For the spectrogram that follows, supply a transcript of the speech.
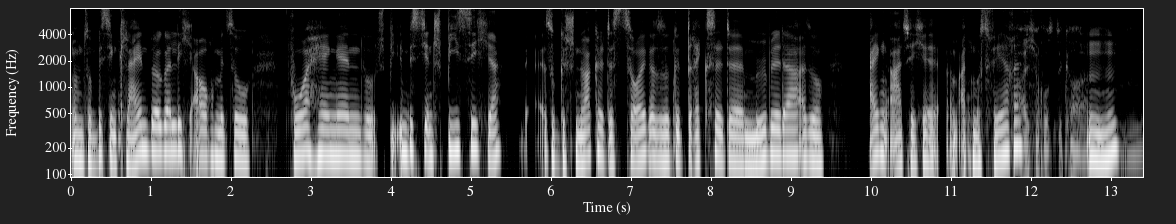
und so ein bisschen kleinbürgerlich auch mit so Vorhängen, so ein bisschen spießig, ja. So geschnörkeltes Zeug, also so gedrechselte Möbel da, also eigenartige ähm, Atmosphäre. Reiche rustikal. Mhm. Mhm.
